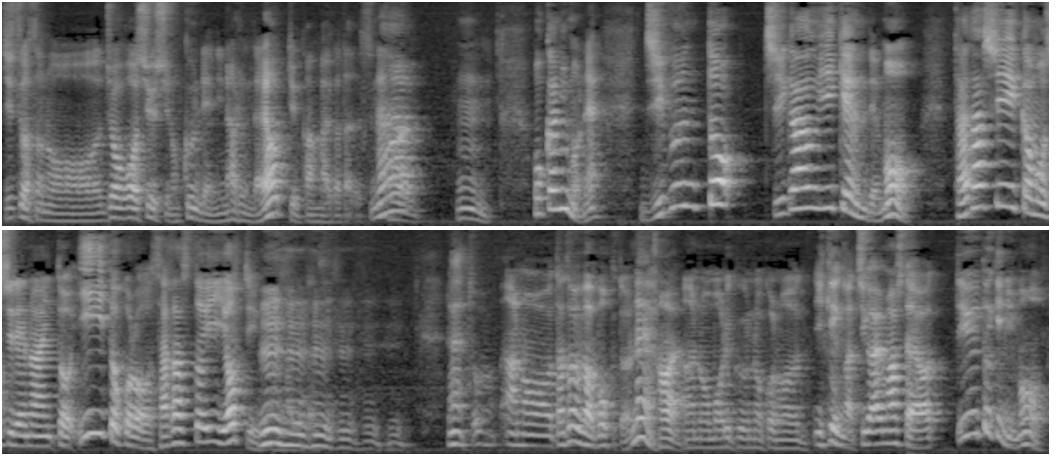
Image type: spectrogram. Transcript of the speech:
実はその情報収集の訓練になるんだよっていう考え方ですね、はうん、他にもね自分と違う意見でも正しいかもしれないといいところを探すといいよっていう考え方ですね、とあの例えば僕とね、はい。あの森君のこの意見が違いましたよ。っていう時にも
